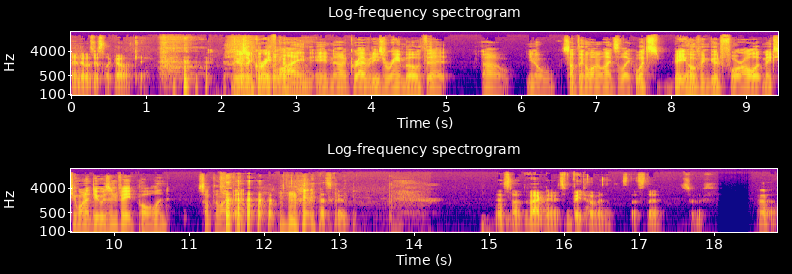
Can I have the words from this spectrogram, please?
and it was just like, oh, okay. There's a great line in uh, Gravity's Rainbow that, uh, you know, something along the lines of like, "What's Beethoven good for? All it makes you want to do is invade Poland." Something like that. That's good. It's not Wagner, it's Beethoven. That's the sort of, I don't know,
